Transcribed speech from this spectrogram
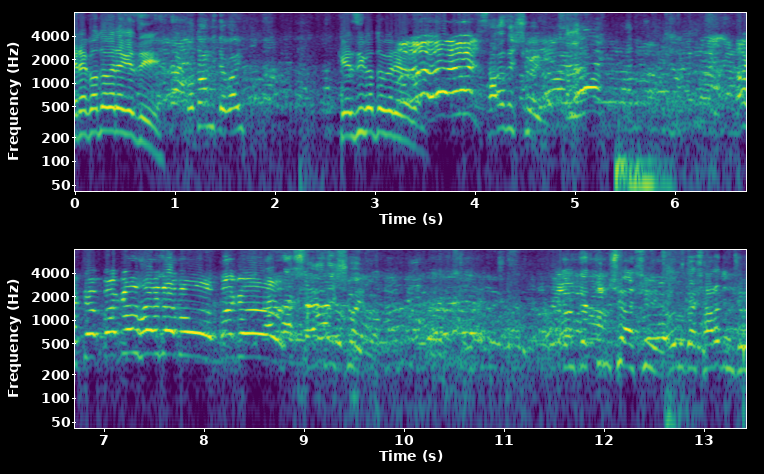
এটা কত করে কেজি? কত ভাই কেজি কত করে সারা হইব পাগল সারা দেড়শো তিনশো আশি সাড়ে তিনশো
